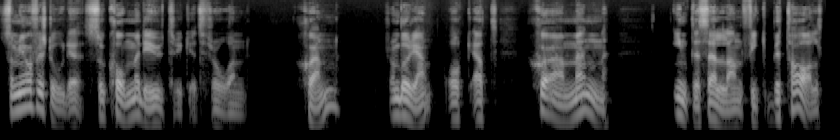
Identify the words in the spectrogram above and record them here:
som jag förstod det så kommer det uttrycket från sjön från början. Och att sjömän inte sällan fick betalt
